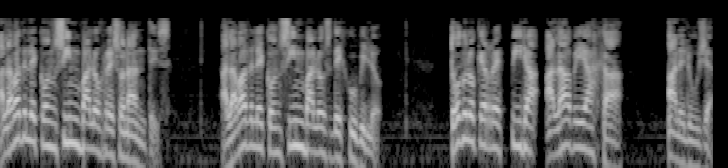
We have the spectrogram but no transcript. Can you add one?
alabadle con címbalos resonantes, alabadle con címbalos de júbilo. Todo lo que respira, alabe a Jah. Aleluya.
